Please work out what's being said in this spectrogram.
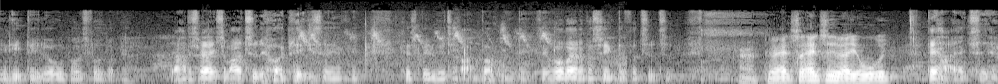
en hel del Overborgs Ja. Jeg har desværre ikke så meget tid i øjeblikket, så jeg kan, kan spille veteranbold. Det, det håber jeg, der på sigt at få tid til. Ja. Du har altså altid været i Ori. Det har jeg altid, ja.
